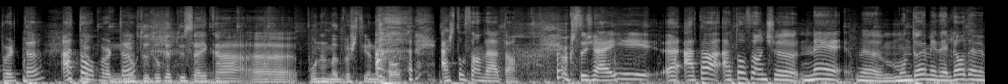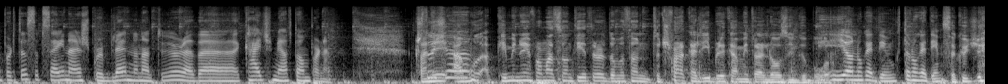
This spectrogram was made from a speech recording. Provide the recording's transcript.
për të, ato për të. Nuk të duket ty se ai ka uh, punën më të vështirë në botë. Ashtu thonë dhe ato. Kështu që ai ato ato thonë që ne mundohemi dhe lodhemi për të sepse ai na e shpërblen në natyrë dhe kaq mjafton për ne. Kështu Tani, që a kemi ndonjë informacion tjetër, domethënë të çfarë kalibri ka mitralozin ky burrë? Jo, nuk e dim, këtë nuk e dim. Se ky që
